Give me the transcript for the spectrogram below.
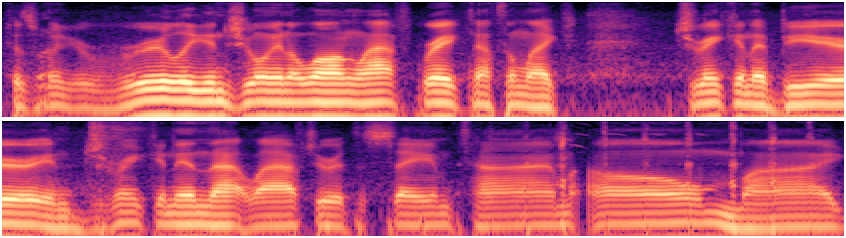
because when you're really enjoying a long laugh break, nothing like drinking a beer and drinking in that laughter at the same time. Oh my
